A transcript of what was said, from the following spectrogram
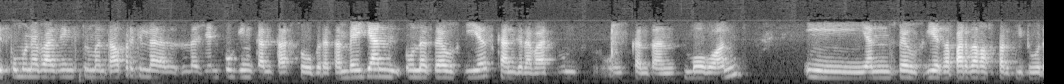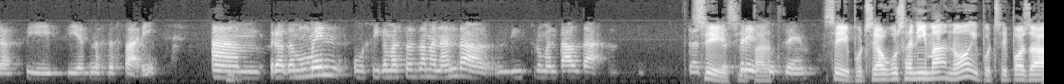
és com una base instrumental perquè la, la gent pugui cantar sobre. També hi ha unes veus guies que han gravat uns, uns cantants molt bons i hi ha uns veus guies a part de les partitures si, si és necessari. Um, però de moment, o sigui que m'estàs demanant de l'instrumental de, de Sí, sí, després, part- potser. Sí, potser algú s'anima, no?, i potser posa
